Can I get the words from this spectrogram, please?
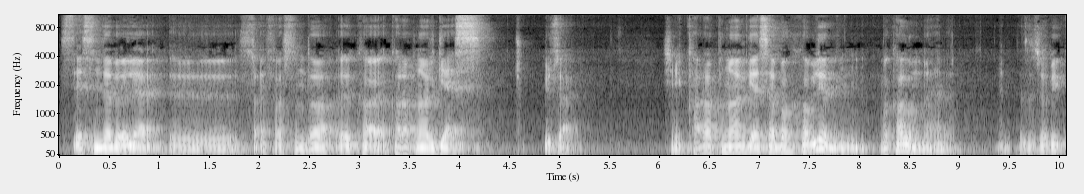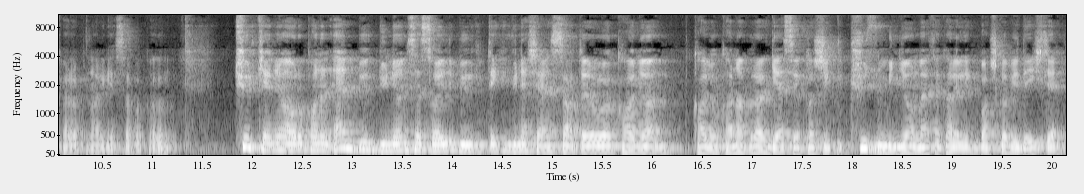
sitesinde böyle e, sayfasında e, Ka- Karapınar GES. Çok güzel. Şimdi Karapınar GES'e bakabilir miyim? Bakalım mı hemen? Yani hızlıca bir Karapınar GES'e bakalım. Türkiye'nin Avrupa'nın en büyük dünyanın ise sayılı büyüklükteki güneş enerjisi santrali olan Kalyon, Kalyon Karapınar GES yaklaşık 200 milyon metrekarelik başka bir deyişle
